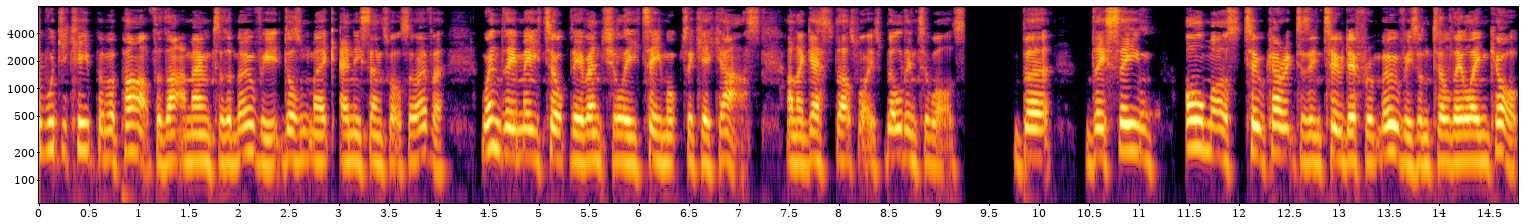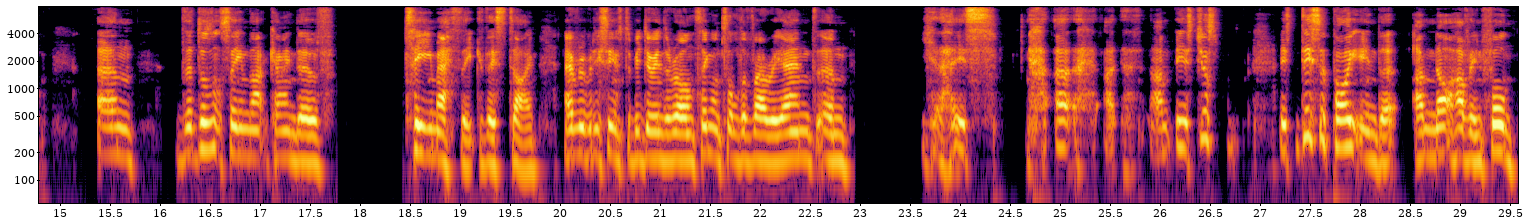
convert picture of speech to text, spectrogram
would you keep them apart for that amount of the movie? It doesn't make any sense whatsoever. When they meet up, they eventually team up to kick ass, and I guess that's what it's building towards. But they seem almost two characters in two different movies until they link up. And there doesn't seem that kind of team ethic this time. Everybody seems to be doing their own thing until the very end, and yeah, it's uh, I, it's just it's disappointing that I'm not having fun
